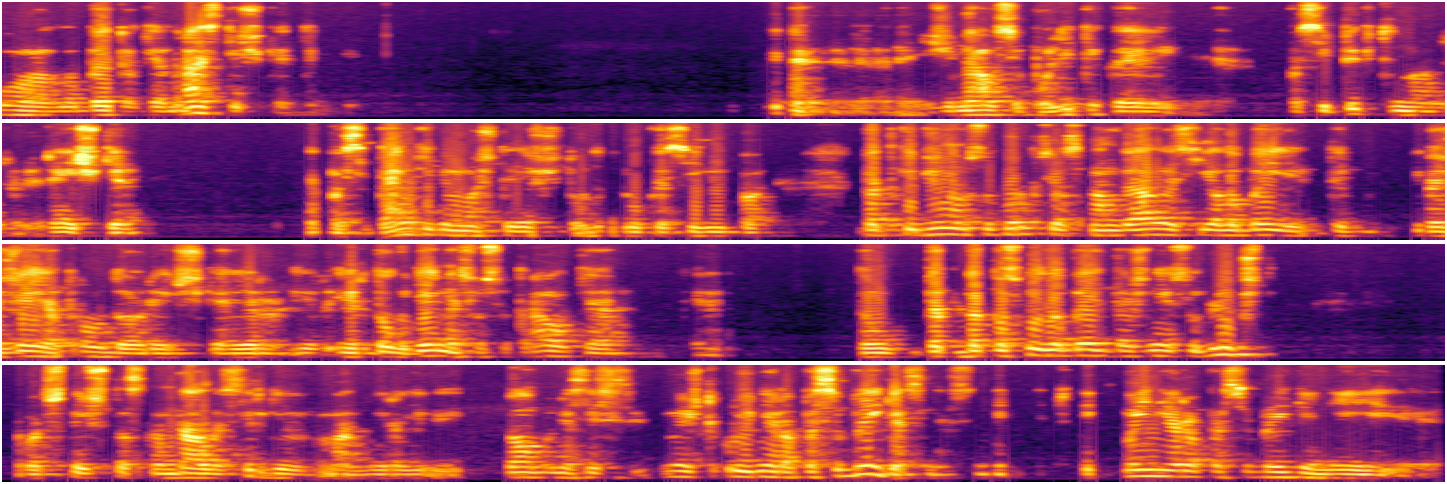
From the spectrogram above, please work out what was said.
buvo labai tokie drastiški. Žymiausi politikai pasipiktino ir reiškė nepasitenkinimą štai iš to dalykų, kas įvyko. Bet kaip žinom, su korupcijos skandalas jie labai taip gražiai atrodo, reiškia, ir, ir, ir daug dėmesio sutraukia, daug, bet, bet paskui labai dažnai subliūkšta vat štai šitas skandalas irgi man yra įdomu nes jis nu iš tikrųjų nėra pasibaigęs nes nei teismai nėra pasibaigę nei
